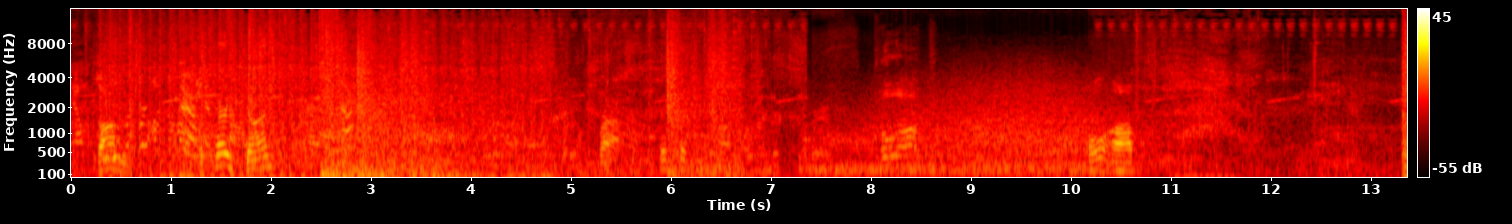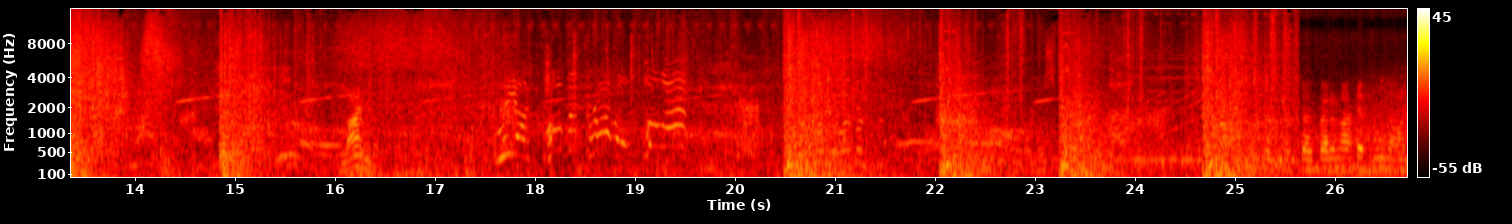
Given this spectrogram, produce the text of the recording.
now pull the lever on the right The hand carry side. gun? Oh crap. This doesn't run. This is true. Pull up! Pull up. Nine. Leon, pull the throttle! Pull up! That better not hit me on.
